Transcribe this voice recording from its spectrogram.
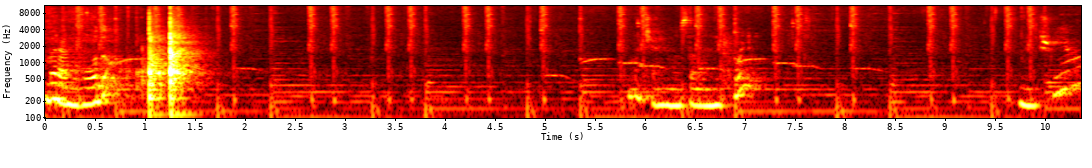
Беремо воду. Змішуємо.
